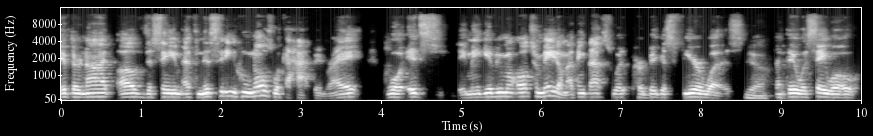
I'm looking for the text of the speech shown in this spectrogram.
if they're not of the same ethnicity who knows what could happen right? Well it's they may give him an ultimatum. I think that's what her biggest fear was yeah. that they would say well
